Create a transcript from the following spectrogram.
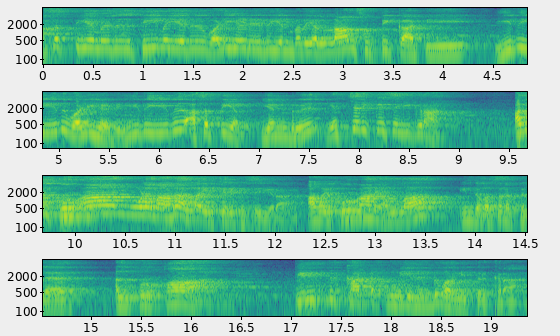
அசத்தியம் எது தீமை எது வழிகேடு எது என்பதை எல்லாம் சுட்டிக்காட்டி இது இது வழிகேடு இது இது அசத்தியம் என்று எச்சரிக்கை செய்கிறான். அது குர்ஆன் மூலமாக அல்லாஹ் எச்சரிக்கை செய்கிறான். ஆகவே குர்ஆனை அல்லாஹ் இந்த வசனத்துல அல் ஃபுர்கான் பிரித்து காட்டக்கூடியது என்று வர்ணித்திருக்கிறான்.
